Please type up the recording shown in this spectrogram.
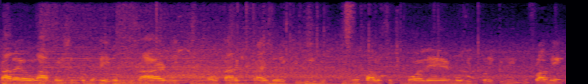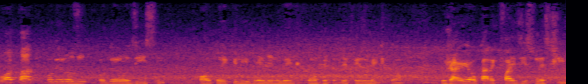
cara é lá conhecido como rei do desarme, é o cara que traz o equilíbrio. Eu falo futebol ele é movido por equilíbrio. O Flamengo um ataque poderoso, poderosíssimo. Faltou equilíbrio ali no meio de campo, entre defesa e meio de campo. O Jair é o cara que faz isso nesse time.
